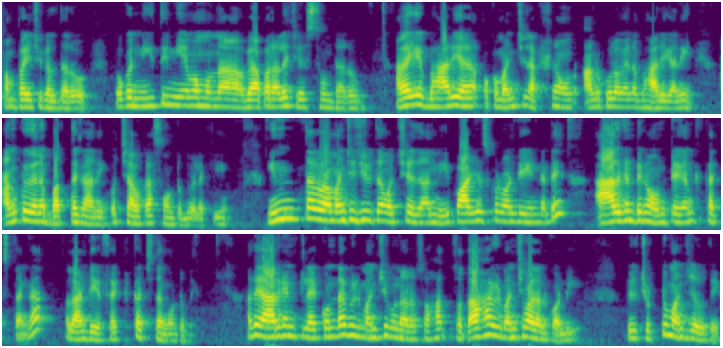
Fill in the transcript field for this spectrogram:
సంపాదించగలుగుతారు. ఒక నీతి నియమం ఉన్న వ్యాపారాలే చేస్తూ ఉంటారు. అలాగే భార్య ఒక మంచి లక్షణం అనుకూలమైన భార్య కానీ అనుకూలమైన భర్త కానీ వచ్చే అవకాశం ఉంటుంది వీళ్ళకి. ఇంత మంచి జీవితం వచ్చేదాన్ని పాడు చేసుకోవడం అంటే ఏంటంటే ఆరుగంటగా ఉంటే కనుక ఖచ్చితంగా అలాంటి ఎఫెక్ట్ ఖచ్చితంగా ఉంటుంది. అదే ఆరుగంట లేకుండా వీళ్ళు మంచిగా ఉన్నారు. స్వహా స్వతహా వీళ్ళు మంచివాళ్ళు అనుకోండి. వీళ్ళ చుట్టూ మంచి జరుగుతాయి.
